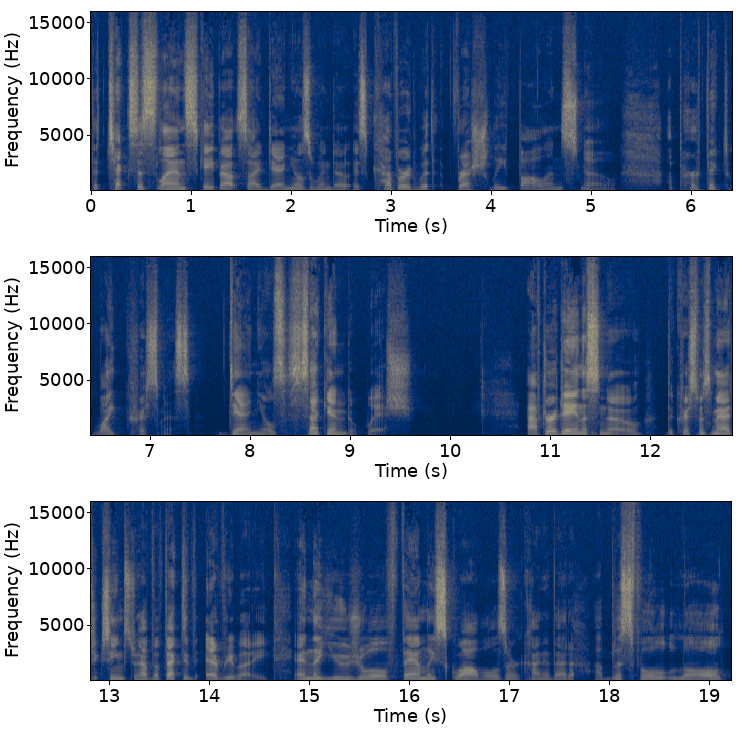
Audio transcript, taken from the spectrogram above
the Texas landscape outside Daniel's window is covered with freshly fallen snow. A perfect white Christmas. Daniel's second wish. After a day in the snow, the Christmas magic seems to have affected everybody, and the usual family squabbles are kind of at a, a blissful lull.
